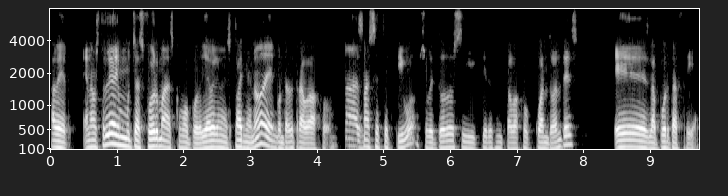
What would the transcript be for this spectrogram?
A ver, en Australia hay muchas formas, como podría haber en España, ¿no? De encontrar trabajo. Más efectivo, sobre todo si quieres un trabajo cuanto antes, es la puerta fría.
